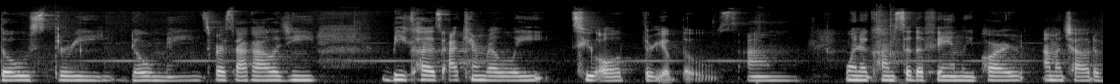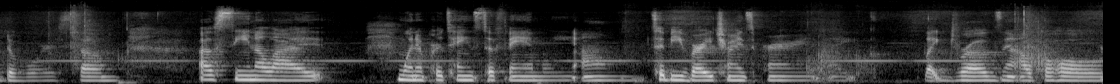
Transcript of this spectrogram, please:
those three domains for psychology because I can relate to all three of those. Um, when it comes to the family part, I'm a child of divorce. So, I've seen a lot when it pertains to family, um, to be very transparent, like like drugs and alcohol,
